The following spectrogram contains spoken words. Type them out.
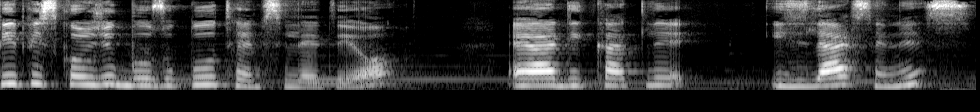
bir psikolojik bozukluğu temsil ediyor. Eğer dikkatli izlerseniz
